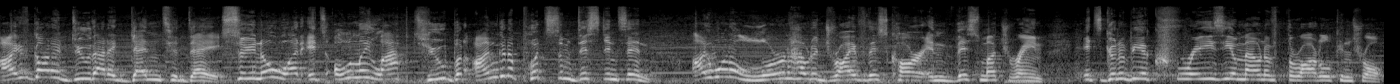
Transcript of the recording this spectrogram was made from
I've got to do that again today. So you know what? It's only lap two, but I'm going to put some distance in. I want to learn how to drive this car in this much rain. It's gonna be a crazy amount of throttle control.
